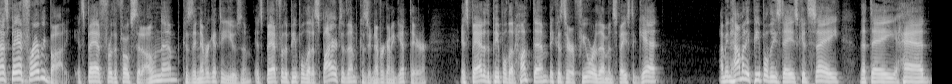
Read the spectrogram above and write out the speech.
that's bad for everybody. It's bad for the folks that own them because they never get to use them. It's bad for the people that aspire to them because they're never going to get there. It's bad to the people that hunt them because there are fewer of them in space to get. I mean, how many people these days could say that they had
